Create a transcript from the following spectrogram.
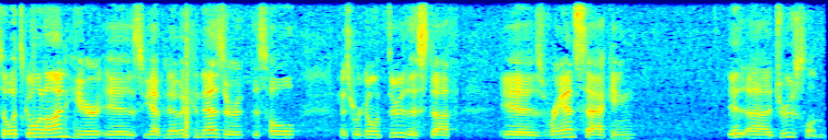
So what's going on here is you have Nebuchadnezzar, this whole, as we're going through this stuff, is ransacking uh, Jerusalem.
